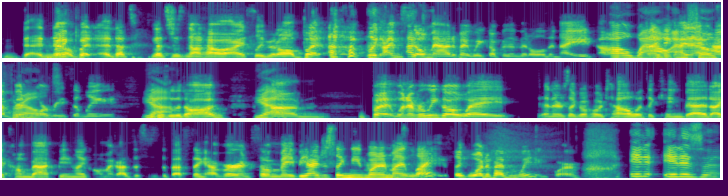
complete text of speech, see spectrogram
No, it- but uh, that's that's just not how I sleep at all. But like, I'm so mad if I wake up in the middle of the night. Um, Oh, wow, I think I'm I, so I have been more thrilled. recently because Yeah. of the dog. Yeah. Um, but whenever we go away and there's like a hotel with a king bed, I come back being like, oh my god, this is the best thing ever. And so maybe I just like need one in my life. Like, what have I been waiting for? it it is uh,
